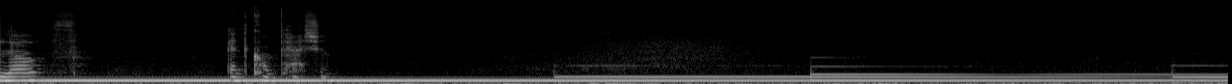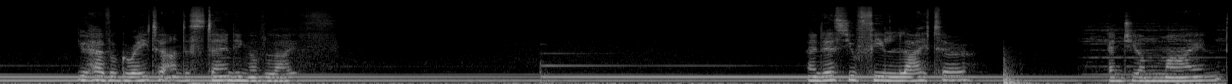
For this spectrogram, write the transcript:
Love and compassion. You have a greater understanding of life. And as you feel lighter and your mind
